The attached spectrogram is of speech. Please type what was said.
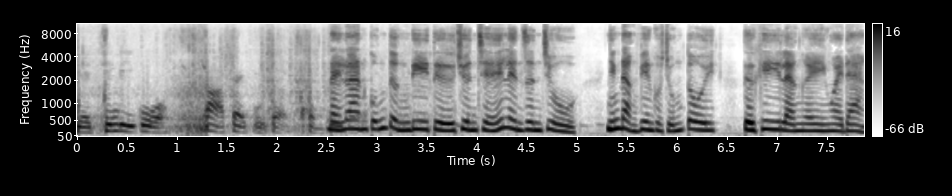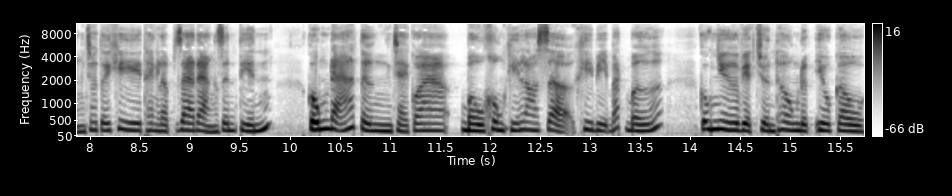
也经历过大逮捕的恐怖。 Đài Loan cũng từng đi từ chuyên chế lên dân chủ. Những đảng viên của chúng tôi, từ khi là người ngoài đảng cho tới khi thành lập ra đảng Dân Tiến, cũng đã từng trải qua bầu không khí lo sợ khi bị bắt bớ, cũng như việc truyền thông được yêu cầu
